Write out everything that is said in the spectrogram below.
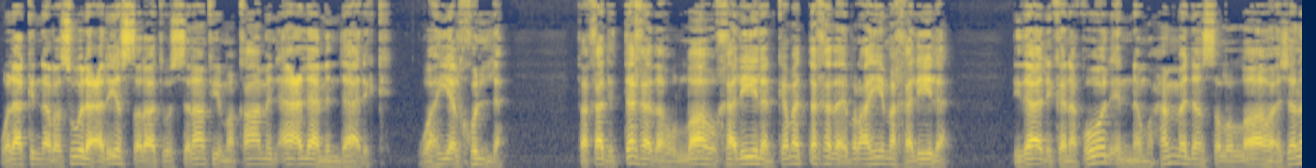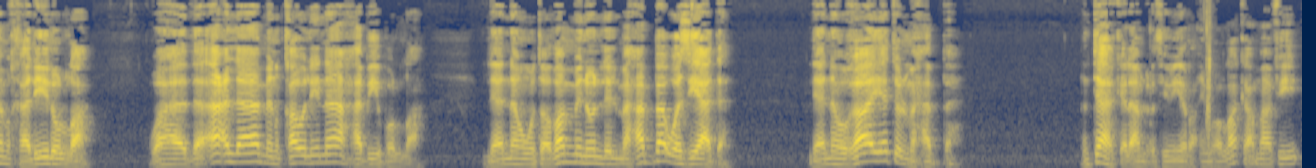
ولكن الرسول عليه الصلاة والسلام في مقام أعلى من ذلك وهي الخلة. فقد اتخذه الله خليلا كما اتخذ إبراهيم خليلا. لذلك نقول إن محمدا صلى الله عليه وسلم خليل الله. وهذا أعلى من قولنا حبيب الله. لأنه متضمن للمحبة وزيادة. لأنه غاية المحبة. انتهى كلام العثيمين رحمه الله كما في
